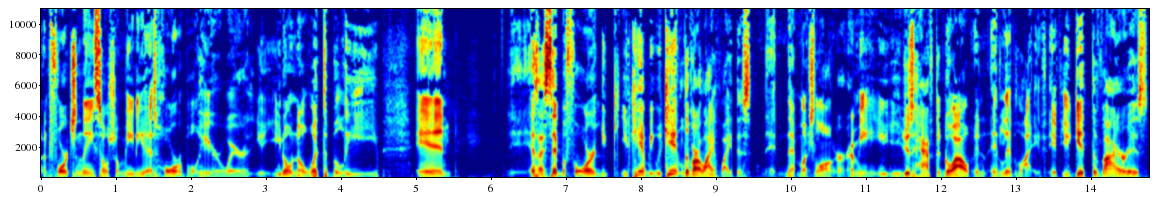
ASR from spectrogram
Unfortunately, social media is horrible here, where you, you don't know what to believe, and as I said before, you you can't be we can't live our life like this that much longer. I mean, you, you just have to go out and, and live life. If you get the virus,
